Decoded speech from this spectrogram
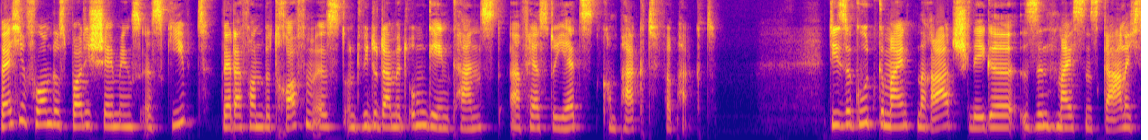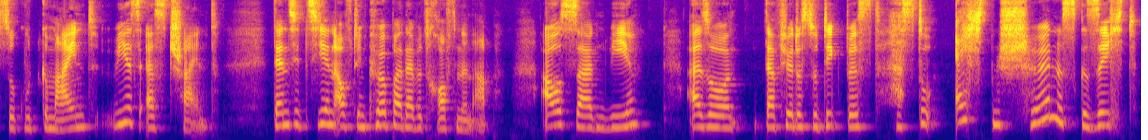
Welche Form des Bodyshamings es gibt, wer davon betroffen ist und wie du damit umgehen kannst, erfährst du jetzt kompakt verpackt. Diese gut gemeinten Ratschläge sind meistens gar nicht so gut gemeint, wie es erst scheint. Denn sie zielen auf den Körper der Betroffenen ab. Aussagen wie, also dafür, dass du dick bist, hast du echt ein schönes Gesicht,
